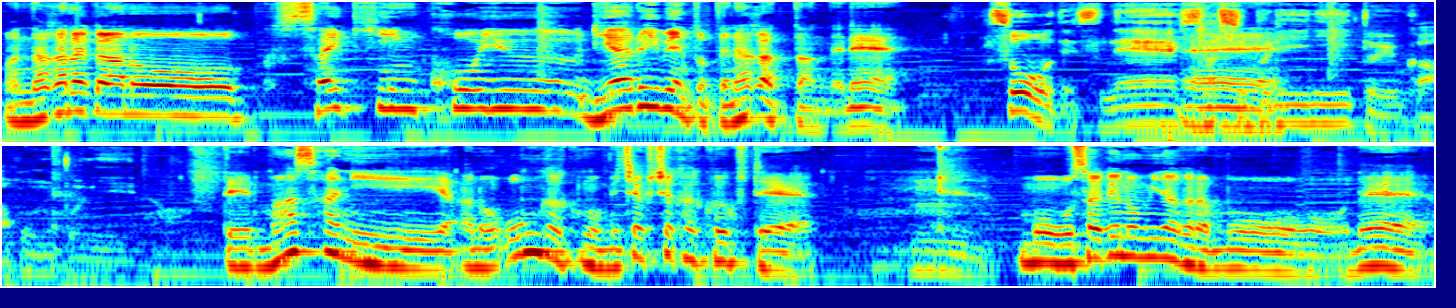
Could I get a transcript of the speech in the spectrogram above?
まあ、なかなかあの、最近こういうリアルイベントってなかったんでね、そうですね。久しぶりにというか、本当に。で、まさに、あの、音楽もめちゃくちゃかっこよくて、うもうお酒飲みながらもうね、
